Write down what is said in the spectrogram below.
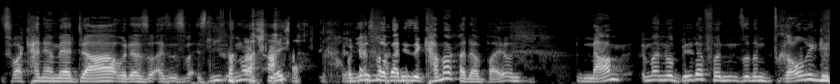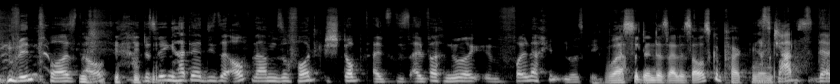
es war keiner mehr da oder so. Also es, es lief immer schlecht. Und jedes Mal war diese Kamera dabei und nahm immer nur Bilder von so einem traurigen Windhorst auf. Und deswegen hat er diese Aufnahmen sofort gestoppt, als das einfach nur voll nach hinten losging. Wo hast du denn das alles ausgepackt, Das Mensch? gab's, da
